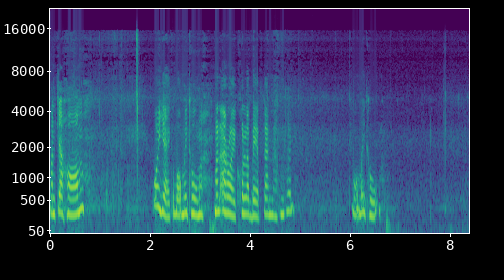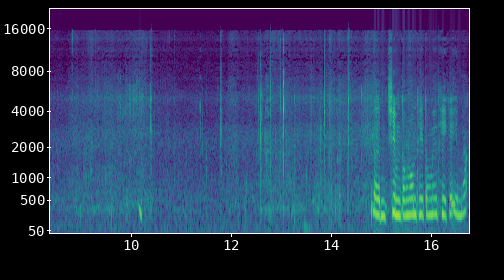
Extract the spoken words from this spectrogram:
มันจะหอม อ้ยใหญ่ก็บอกไม่ถูกนะมันอร่อยคนละแบบกันนะเพื่อนๆบอกไม่ถูก เดินชิมตรงโน้นทีตรงนี้ทีก็อิ่มแล้ว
